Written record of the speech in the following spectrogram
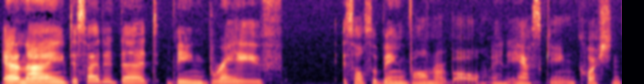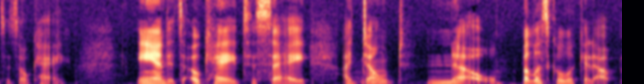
And I decided that being brave is also being vulnerable and asking questions is okay. And it's okay to say, I don't know but let's go look it up.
